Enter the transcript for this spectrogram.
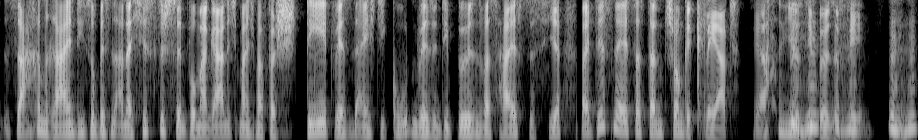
Sachen rein, die so ein bisschen anarchistisch sind, wo man gar nicht manchmal versteht, wer sind eigentlich die guten Guten, wer sind die Bösen, was heißt es hier? Bei Disney ist das dann schon geklärt. Ja, hier ist die mhm, böse mhm, Fee. Mhm.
